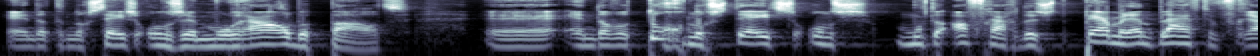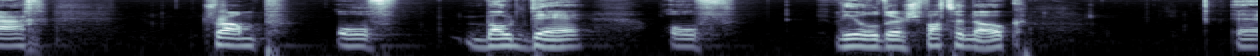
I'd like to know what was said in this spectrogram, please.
En dat het nog steeds onze moraal bepaalt. Uh, en dat we toch nog steeds ons moeten afvragen. Dus permanent blijft de vraag: Trump of Baudet of Wilders, wat dan ook. Uh,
